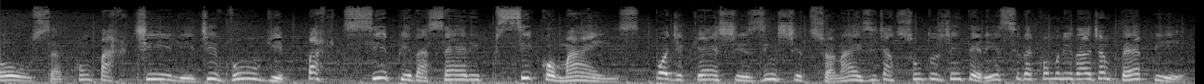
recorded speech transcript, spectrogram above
ouça, compartilhe, divulgue, participe da série Psico Mais, podcasts institucionais e de assuntos de interesse da comunidade Ampep.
